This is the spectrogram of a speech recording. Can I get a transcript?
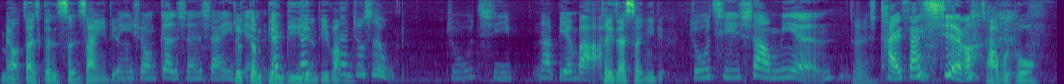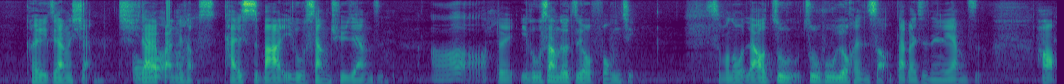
没有，再更深山一点。明雄更深山一点，就更偏僻一点的地方。那就是竹崎那边吧？可以再深一点。竹崎上面，对，台三线啊，差不多，可以这样想，骑大概半个小时，台十八一路上去这样子。哦，对，一路上就只有风景，什么都，然后住住户又很少，大概是那个样子。好，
